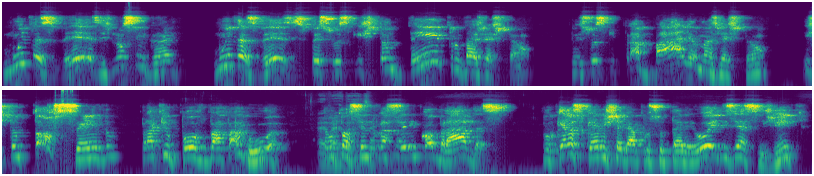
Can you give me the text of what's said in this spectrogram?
Muitas vezes, não se engane, muitas vezes pessoas que estão dentro da gestão, pessoas que trabalham na gestão, estão torcendo para que o povo vá para a rua. É Estão torcendo para serem cobradas. Porque elas querem chegar para o superior e dizer assim, gente,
